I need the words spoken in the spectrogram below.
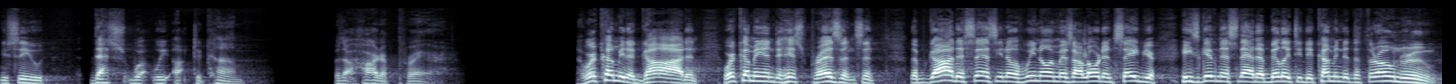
You see, that's what we ought to come with a heart of prayer. We're coming to God and we're coming into His presence. And the God that says, you know, if we know Him as our Lord and Savior, He's given us that ability to come into the throne room.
